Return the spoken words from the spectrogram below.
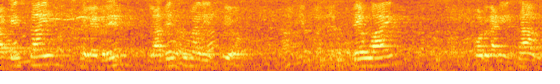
aquest any celebrem la dècima edició. Deu anys organitzant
